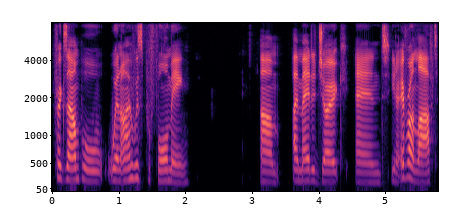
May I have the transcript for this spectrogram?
For example, when I was performing, um, I made a joke and, you know, everyone laughed.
